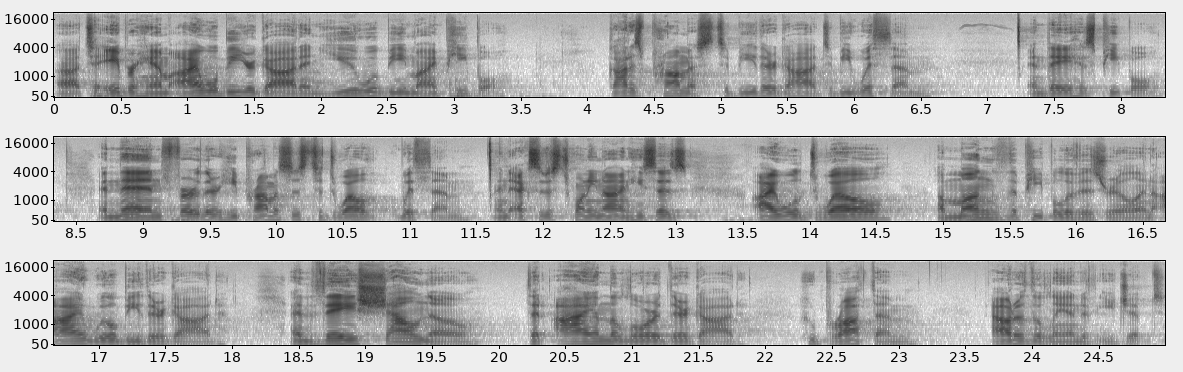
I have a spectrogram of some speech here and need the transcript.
uh, to Abraham, I will be your God and you will be my people. God has promised to be their God, to be with them, and they his people. And then further, he promises to dwell with them. In Exodus 29, he says, I will dwell among the people of Israel, and I will be their God, and they shall know that I am the Lord their God who brought them out of the land of Egypt,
